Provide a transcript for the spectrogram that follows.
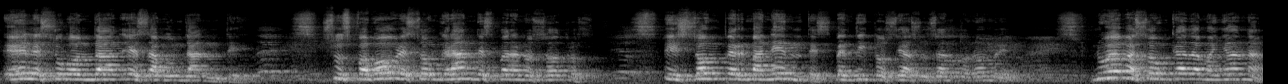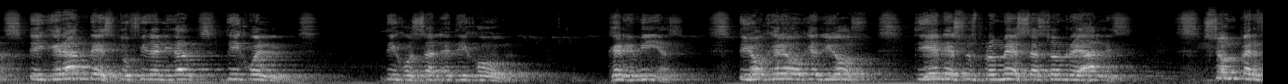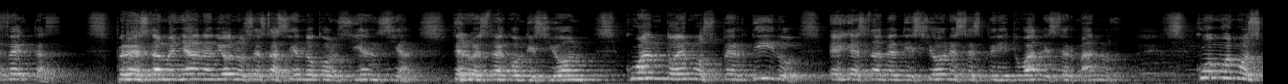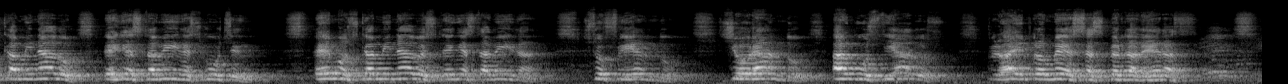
Él es su bondad es abundante. Sus favores son grandes para nosotros y son permanentes. Bendito sea su santo nombre. Nuevas son cada mañana y grande es tu fidelidad, dijo el dijo, dijo Jeremías. Yo creo que Dios tiene sus promesas, son reales, son perfectas. Pero esta mañana Dios nos está haciendo conciencia de nuestra condición. ¿Cuánto hemos perdido en estas bendiciones espirituales, hermanos? ¿Cómo hemos caminado en esta vida? Escuchen. Hemos caminado en esta vida sufriendo, llorando, angustiados. Pero hay promesas verdaderas,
